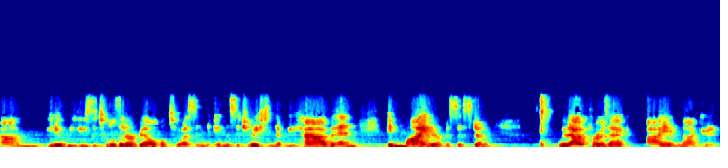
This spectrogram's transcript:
um, you know we use the tools that are available to us in in the situation that we have, and in my nervous system, without Prozac, I am not good,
